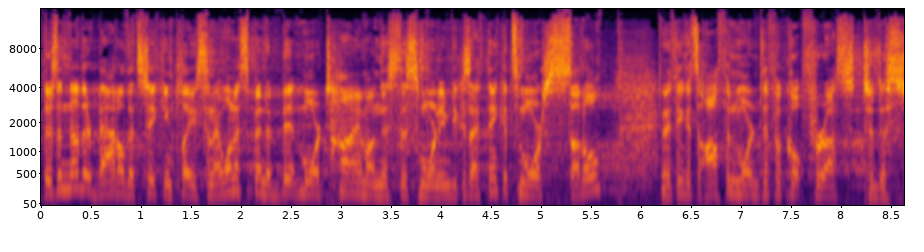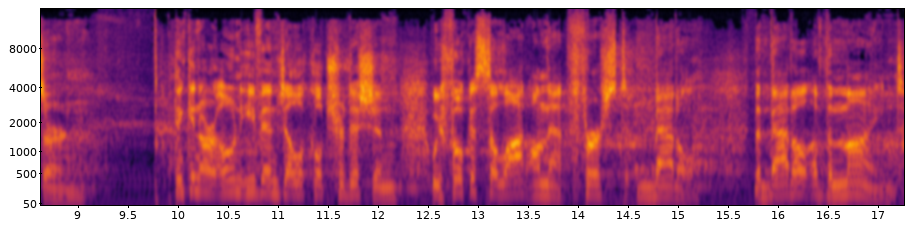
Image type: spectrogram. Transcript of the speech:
There's another battle that's taking place, and I want to spend a bit more time on this this morning because I think it's more subtle, and I think it's often more difficult for us to discern. I think in our own evangelical tradition, we focused a lot on that first battle, the battle of the mind.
